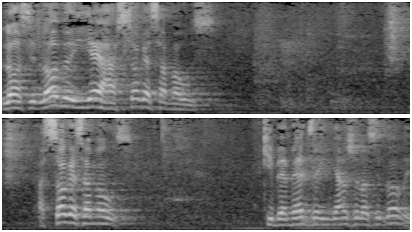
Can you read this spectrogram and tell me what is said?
לא סדלובי יהיה הסוגס המאוס. הסוגס המאוס. כי באמת זה עניין של הסדלובי.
